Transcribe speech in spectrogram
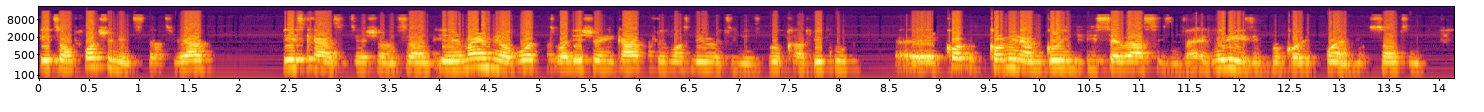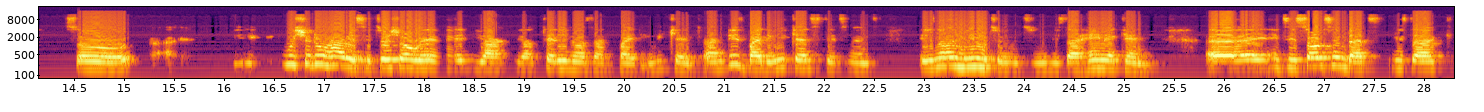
it's unfortunate that we have these kind of situations. And it reminds me of what Wole Soyinka famously wrote in his book, Abiku, uh, coming and going these several seasons. Maybe it's a book or a poem or something. So uh, we shouldn't have a situation where you are you are telling us that by the weekend, and this by the weekend statement is not new to, to Mr. Heineken. Uh, it is something that Mr.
